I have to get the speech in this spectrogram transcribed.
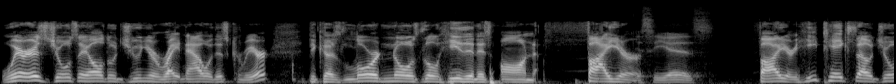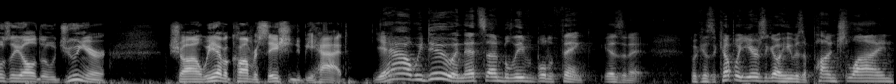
Where is Jose Aldo Jr. right now with his career? Because Lord knows Little Heathen is on fire. Yes, he is. Fire. He takes out Jose Aldo Jr. Sean, we have a conversation to be had. Yeah, we do, and that's unbelievable to think, isn't it? Because a couple years ago he was a punchline,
